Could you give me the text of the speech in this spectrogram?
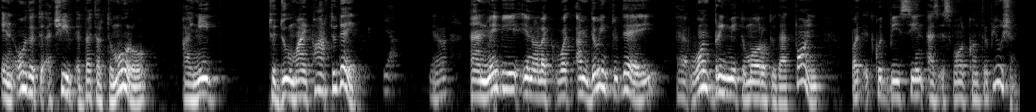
in order to achieve a better tomorrow, I need to do my part today. yeah, You know, and maybe you know, like what I'm doing today uh, won't bring me tomorrow to that point, but it could be seen as a small contribution.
